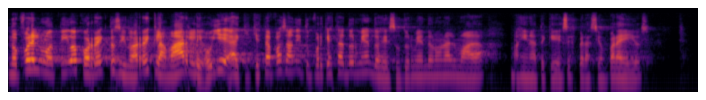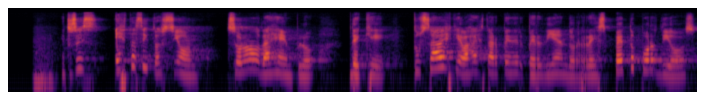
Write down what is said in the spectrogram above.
no por el motivo correcto, sino a reclamarle, oye, aquí qué está pasando y tú por qué estás durmiendo, Jesús durmiendo en una almohada Imagínate qué desesperación para ellos. Entonces, esta situación solo nos da ejemplo de que tú sabes que vas a estar perdiendo respeto por Dios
